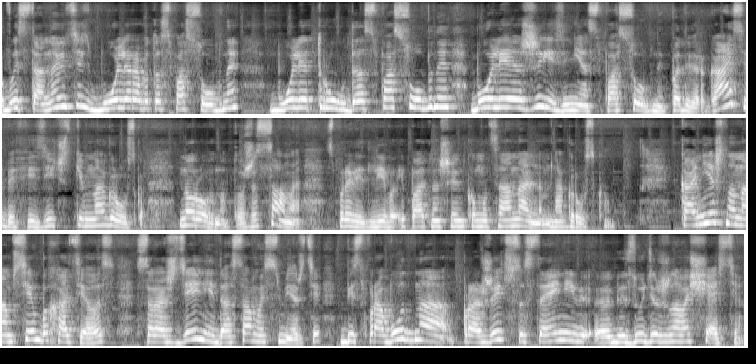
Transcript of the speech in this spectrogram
вы становитесь более работоспособны, более трудоспособны, более жизнеспособны, подвергая себя физическим нагрузкам. Но ровно то же самое справедливо и по отношению к эмоциональным нагрузкам. Конечно, нам всем бы хотелось с рождения до самой смерти беспробудно прожить в состоянии э, безудержного счастья.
